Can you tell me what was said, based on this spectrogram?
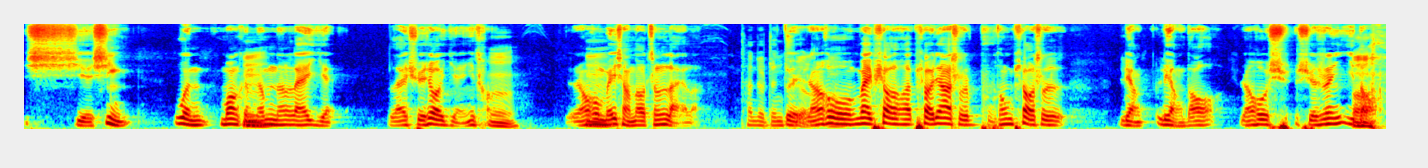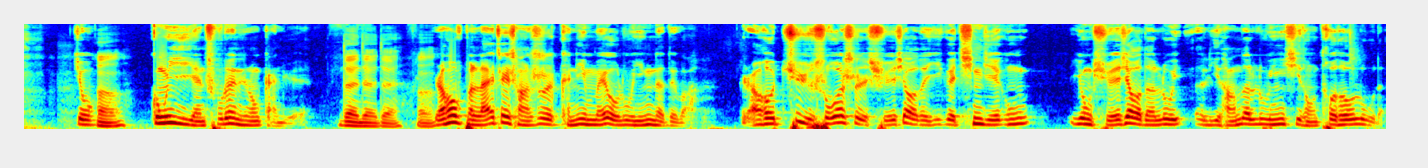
写信，问 Monk 能不能来演，来学校演一场。嗯，然后没想到真来了，他就真去了。对，然后卖票的话，票价是普通票是两两刀，然后学学生一刀，就公益演出的那种感觉。对对对，嗯。然后本来这场是肯定没有录音的，对吧？然后据说是学校的一个清洁工。用学校的录礼堂的录音系统偷偷录的，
